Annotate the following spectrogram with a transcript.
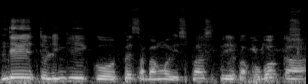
nde tolingi kopesa bango espace mpe bakobwaka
